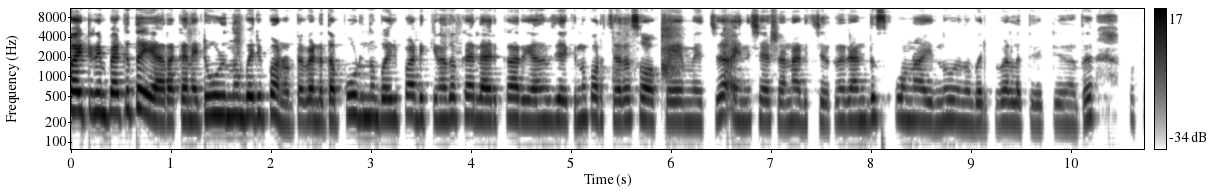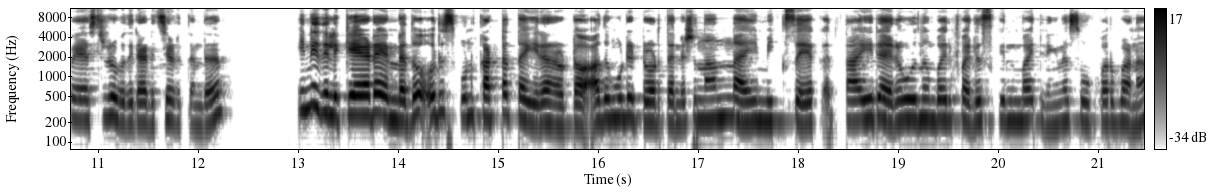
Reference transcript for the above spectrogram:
വൈറ്റനിങ് പാക്ക് തയ്യാറാക്കാനായിട്ട് ഉഴുന്നും പരിപ്പാണ് കേട്ടോ വേണ്ടത്. അപ്പോൾ ഉഴുന്നും പരിപ്പ് അടിക്കുന്നതൊക്കെ എല്ലാവർക്കും അറിയാമെന്ന് വിചാരിക്കുന്നു. കുറച്ച് നേരം സോക്ക് വെച്ച് അതിന് ശേഷമാണ് അടിച്ചെടുക്കുന്നത്. രണ്ട് സ്പൂണായിരുന്നു ഉഴുന്നും പരിപ്പ് വെള്ളത്തിലിട്ടിരുന്നത്. അപ്പോൾ പേസ്റ്റ് രൂപത്തിൽ അടിച്ചെടുത്തിട്ടുണ്ട്. ഇനി ഇതിൽ കേടേണ്ടത് ഒരു സ്പൂൺ കട്ട തൈരാണ് കേട്ടോ. അതും കൂടി ഇട്ട് കൊടുത്തതിന് ശേഷം നന്നായി മിക്സ് ചെയ്യുക തൈരായാലും ഒരു പല സ്കിൻ വൈറ്റനിങ്ങിന് സൂപ്പർബാണ്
